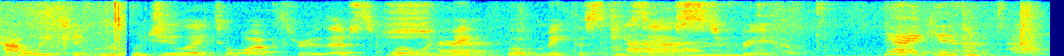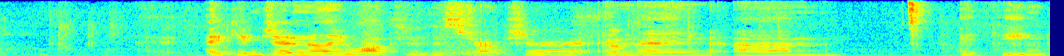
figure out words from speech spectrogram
how we could move. Would you like to walk through this? What would make, Sure. what would make this easiest Um, for you? Yeah, I can, I can generally walk through the structure and Okay. then, um, I think,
